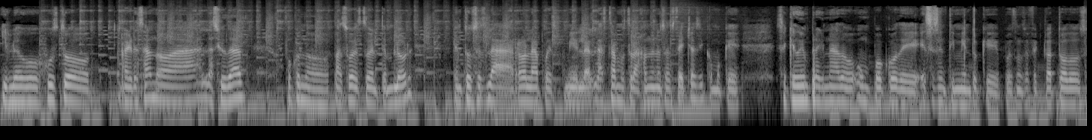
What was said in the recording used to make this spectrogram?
y luego justo regresando a la ciudad fue cuando pasó esto del temblor. Entonces la rola pues la, la, estamos trabajando en esas fechas y como que se quedó impregnado un poco de ese sentimiento que pues nos afectó a todos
